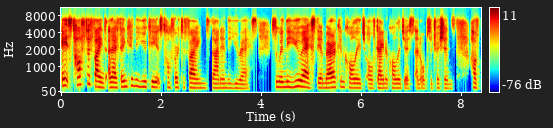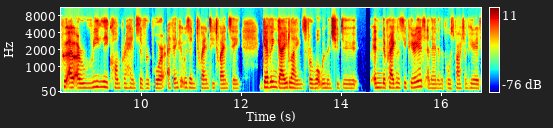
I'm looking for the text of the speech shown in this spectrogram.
it's tough to find and i think in the uk it's tougher to find than in the us so in the us the american college of gynecologists and obstetricians have put out a really comprehensive report i think it was in 2020 giving guidelines for what women should do in the pregnancy period and then in the postpartum period.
